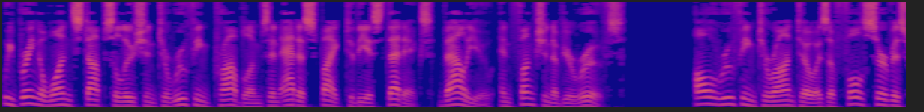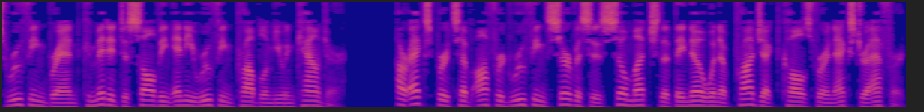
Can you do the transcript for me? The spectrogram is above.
We bring a one-stop solution to roofing problems and add a spike to the aesthetics, value, and function of your roofs. All Roofing Toronto is a full-service roofing brand committed to solving any roofing problem you encounter. Our experts have offered roofing services so much that they know when a project calls for an extra effort.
